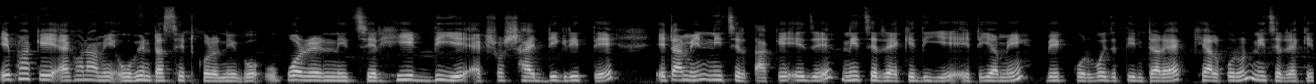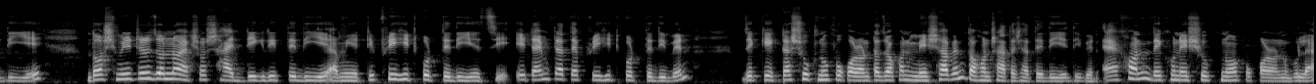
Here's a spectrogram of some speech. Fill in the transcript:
এ ফাঁকে এখন আমি ওভেনটা সেট করে নেব। উপরের নিচের হিট দিয়ে একশো ষাট ডিগ্রিতে এটা আমি নিচের তাকে, এই যে নিচের র্যাকে দিয়ে এটি আমি বেক করব। এই যে তিনটা র্যাক, খেয়াল করুন, নিচের র্যাকে দিয়ে। দশ মিনিটের জন্য একশো ষাট ডিগ্রিতে দিয়ে আমি এটি ফ্রি হিট করতে দিয়েছি। এ টাইমটাতে ফ্রি হিট করতে দিবেন। যে কেকটা শুকনো উপকরণটা যখন মেশাবেন তখন সাথে সাথে দিয়ে দিবেন। এখন দেখুন এই শুকনো উপকরণগুলা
